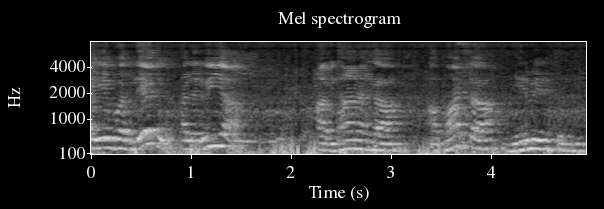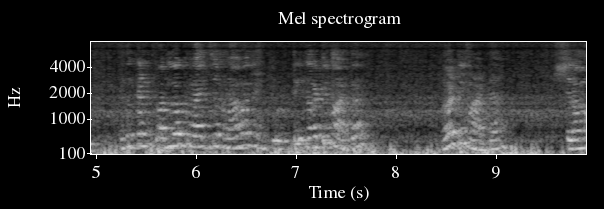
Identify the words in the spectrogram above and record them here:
ఎవరు లేదు అలలుయ్య ఆ విధానంగా ఆ మాట నెరవేరుతుంది. ఎందుకంటే పరలోక రాజ్యం రావాలంటే ఉట్టి నోటి మాట నోటి మాట శ్రమ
